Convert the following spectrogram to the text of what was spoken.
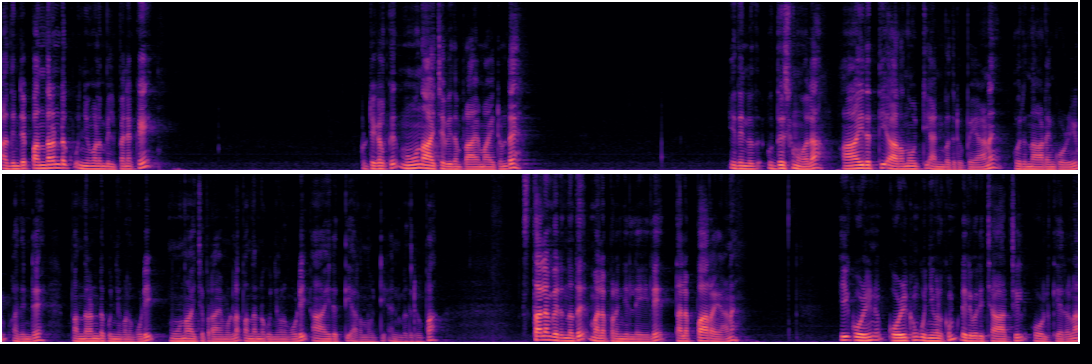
അതിന്റെ പന്ത്രണ്ട് കുഞ്ഞുങ്ങളും വിൽപ്പനയ്ക്ക് കുട്ടികൾക്ക് മൂന്നാഴ്ച വീതം പ്രായമായിട്ടുണ്ട്. ഇതിന്റെ ഉദ്ദേശിക്കുന്ന പോലെ ആയിരത്തി അറുന്നൂറ്റി അൻപത് രൂപയാണ് ഒരു നാടൻ കോഴിയും അതിന്റെ പന്ത്രണ്ട് കുഞ്ഞുങ്ങളും കൂടി മൂന്നാഴ്ച പ്രായമുള്ള പന്ത്രണ്ട് കുഞ്ഞുങ്ങളും കൂടി ആയിരത്തി അറുന്നൂറ്റി അൻപത് രൂപ. സ്ഥലം വരുന്നത് മലപ്പുറം ജില്ലയിലെ തലപ്പാറയാണ്. ഈ കോഴിന് കോഴിക്കും കുഞ്ഞുങ്ങൾക്കും ഡെലിവറി ചാർജിൽ ഓൾ കേരള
